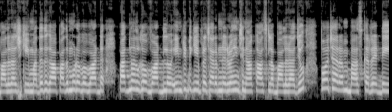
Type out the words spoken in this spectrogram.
బాలరాజుకి మద్దతుగా పదమూడవ వార్డు పద్నాలుగవ వార్డులో ఇంటింటికి ప్రచారం నిర్వహించిన కాసుల బాలరాజు పోచారం భాస్కర్ రెడ్డి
